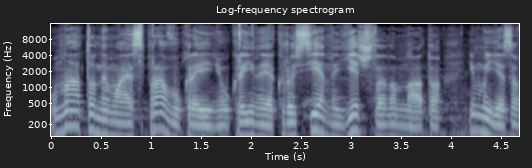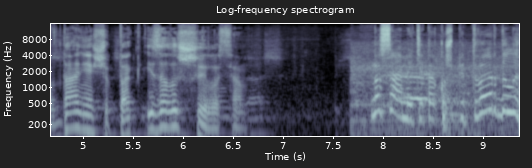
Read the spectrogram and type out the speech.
У НАТО немає справ в Україні. Україна, як Росія, не є членом НАТО, і моє завдання, щоб так і залишилося. На саміті також підтвердили,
